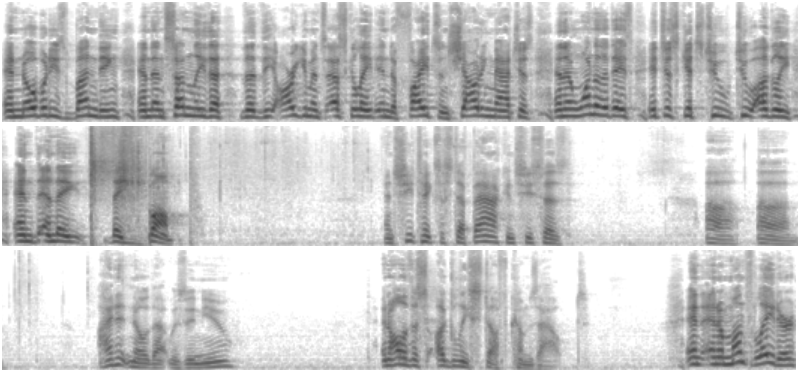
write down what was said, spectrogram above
and nobody's bunding. And then suddenly the, the, the, arguments escalate into fights and shouting matches. And then one of the days, it just gets too, too ugly, and, and they, they bump. And she takes a step back, and she says, uh, uh, I didn't know that was in you. And all of this ugly stuff comes out. And, and a month later,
